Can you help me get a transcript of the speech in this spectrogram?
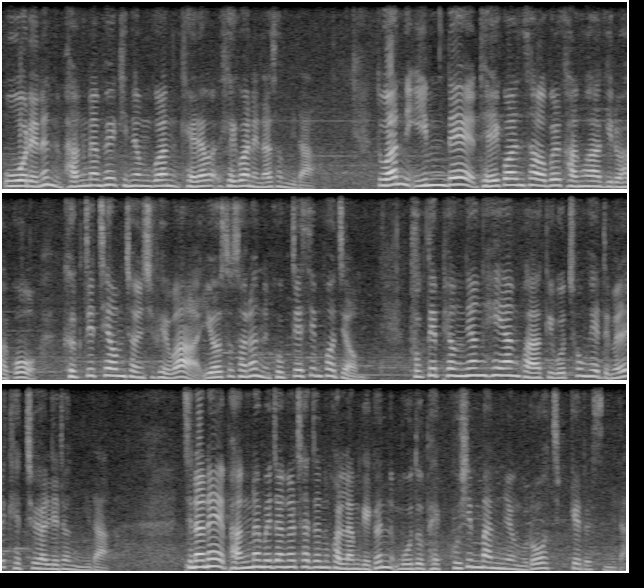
5월에는 박람회 기념관 개관에 나섭니다. 또한 임대 대관 사업을 강화하기로 하고 극지체험 전시회와 여수선언 국제 심포지엄, 북태평양 해양과학기구 총회 등을 개최할 예정입니다. 지난해 박람회장을 찾은 관람객은 모두 190만 명으로 집계됐습니다.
